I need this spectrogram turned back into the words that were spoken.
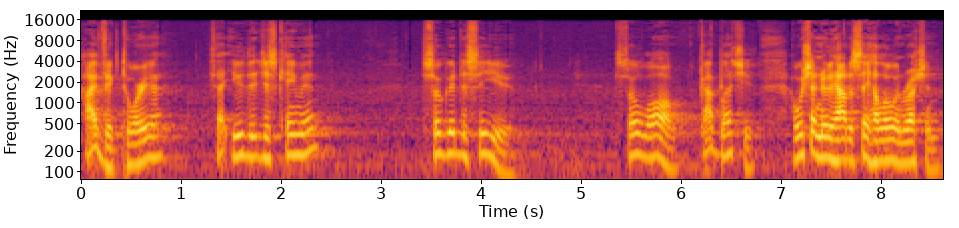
Hi, Victoria. Is that you that just came in? So good to see you. So long. God bless you. I wish I knew how to say hello in Russian.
